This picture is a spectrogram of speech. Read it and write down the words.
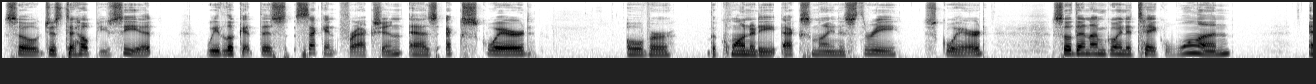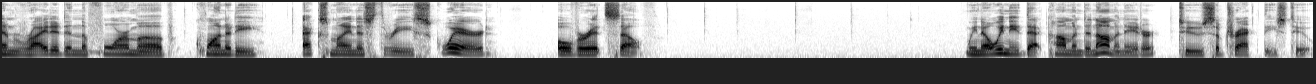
So just to help you see it, we look at this second fraction as x squared over the quantity x minus 3 squared. So then I'm going to take 1 and write it in the form of quantity x minus 3 squared over itself. We know we need that common denominator to subtract these two.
